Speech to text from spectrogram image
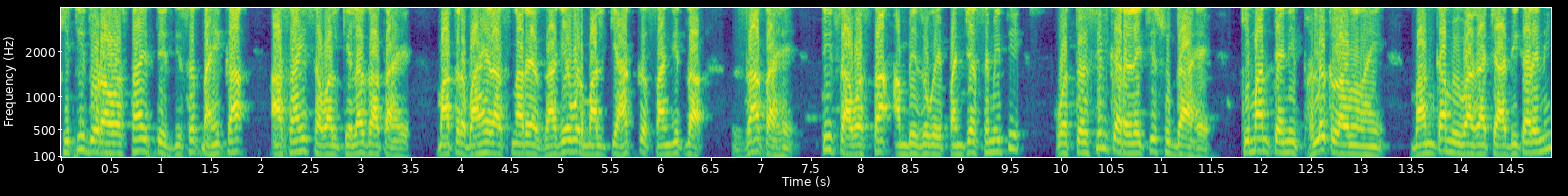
किती दुरावस्था आहे ते दिसत नाही का असाही सवाल केला जात आहे. मात्र बाहेर असणाऱ्या जागेवर मालकी हक्क सांगितला जात आहे. तीच अवस्था आंबेजोगाई पंचायत समिती व तहसील कार्यालयाची सुद्धा आहे. किमान त्यांनी फलक लावला नाही. बांधकाम विभागाच्या अधिकाऱ्यांनी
